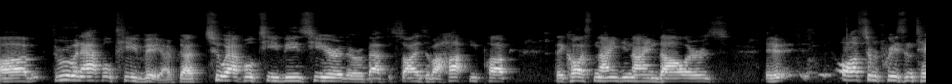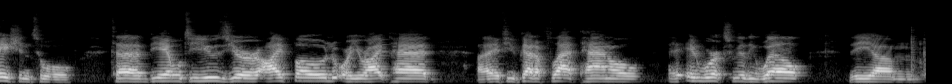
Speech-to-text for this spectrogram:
um, through an Apple TV. I've got two Apple TVs here. They're about the size of a hockey puck. They cost $99. It, awesome presentation tool to be able to use your iPhone or your iPad. Uh, if you've got a flat panel, it works really well. The um,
